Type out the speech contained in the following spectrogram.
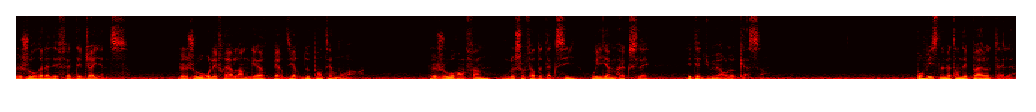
le jour de la défaite des Giants, le jour où les frères Langer perdirent deux panthères noires, le jour, enfin, où le chauffeur de taxi, William Huxley, était d'humeur loquace. Pourvis ne l'attendait pas à l'hôtel,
